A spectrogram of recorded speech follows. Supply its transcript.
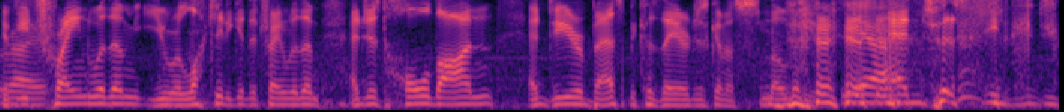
If you trained with them, you were lucky to get to train with them, and just hold on and do your best because they are just going to smoke you. Yeah. and just you- you-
